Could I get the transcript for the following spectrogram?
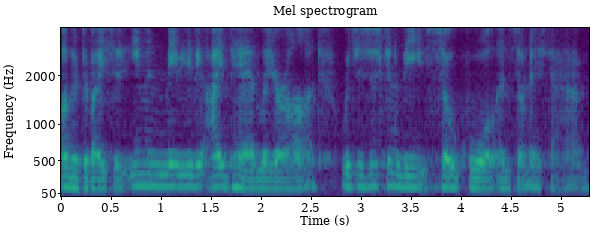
other devices, even maybe the iPad later on, which is just going to be so cool and so nice to have.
